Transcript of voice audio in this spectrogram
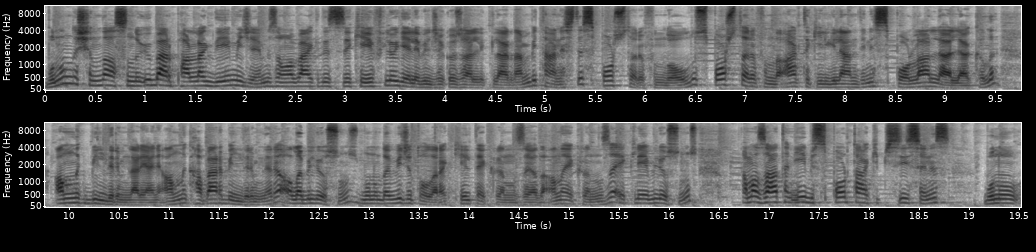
Bunun dışında aslında über parlak diyemeyeceğimiz ama belki de size keyifli gelebilecek özelliklerden bir tanesi de Sports tarafında oldu. Sports tarafında artık ilgilendiğiniz sporlarla alakalı anlık bildirimler yani anlık haber bildirimleri alabiliyorsunuz. Bunu da widget olarak kilit ekranınıza ya da ana ekranınıza ekleyebiliyorsunuz. Ama zaten iyi bir spor takipçisiyseniz bunu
